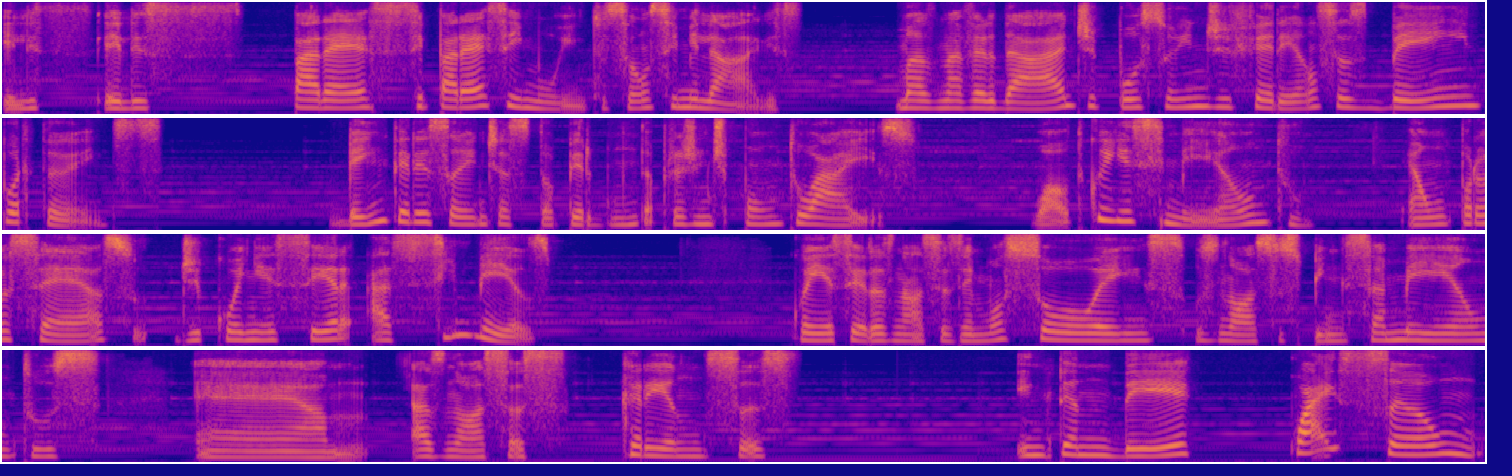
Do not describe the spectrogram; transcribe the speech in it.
eles eles parece, se parecem muito, são similares, mas na verdade possuem diferenças bem importantes. Bem interessante essa tua pergunta para a gente pontuar isso. O autoconhecimento é um processo de conhecer a si mesmo conhecer as nossas emoções, os nossos pensamentos, é, as nossas crenças, entender quais são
